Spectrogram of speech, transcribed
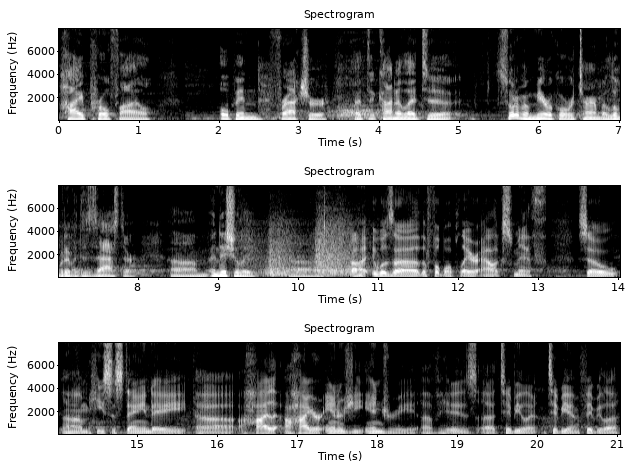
high profile open fracture that kind of led to sort of a miracle return, but a little bit of a disaster um, initially? Uh, it was uh, the football player Alex Smith. So um, he sustained a, uh, a, high, a higher energy injury of his uh, tibia, tibia and fibula,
